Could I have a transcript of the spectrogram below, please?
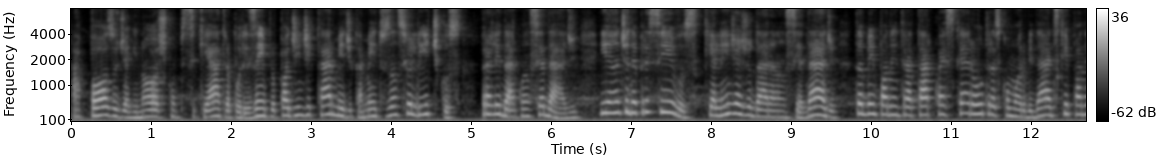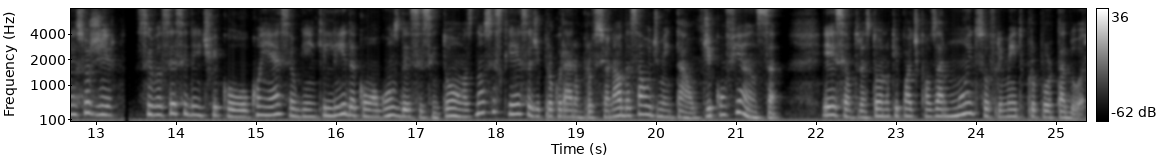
Após o diagnóstico, um psiquiatra, por exemplo, pode indicar medicamentos ansiolíticos para lidar com a ansiedade e antidepressivos, que além de ajudar a ansiedade, também podem tratar quaisquer outras comorbidades que podem surgir, se você se identificou ou conhece alguém que lida com alguns desses sintomas, não se esqueça de procurar um profissional da saúde mental de confiança. Esse é um transtorno que pode causar muito sofrimento para o portador,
